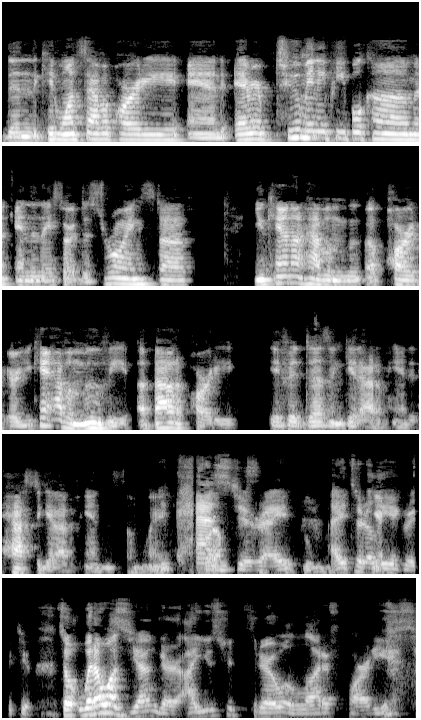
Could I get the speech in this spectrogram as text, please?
then the kid wants to have a party and every too many people come and then they start destroying stuff. you cannot have a, a part or you can't have a movie about a party if it doesn't get out of hand. It has to get out of hand in some way. It has to, right? I totally yeah. agree with you. So when I was younger, I used to throw a lot of parties.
